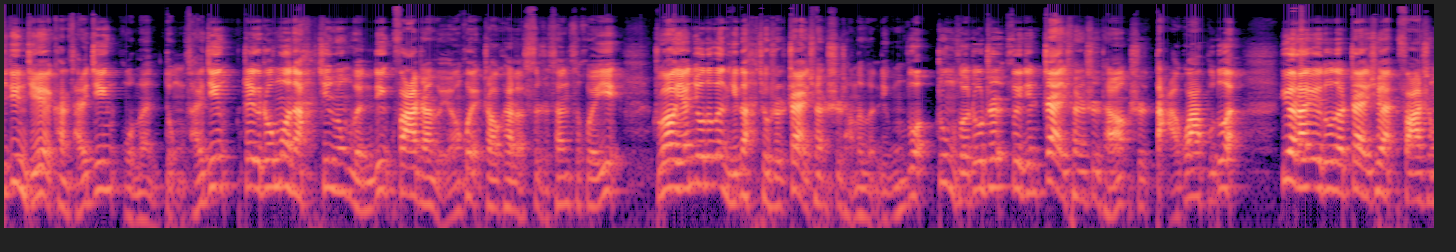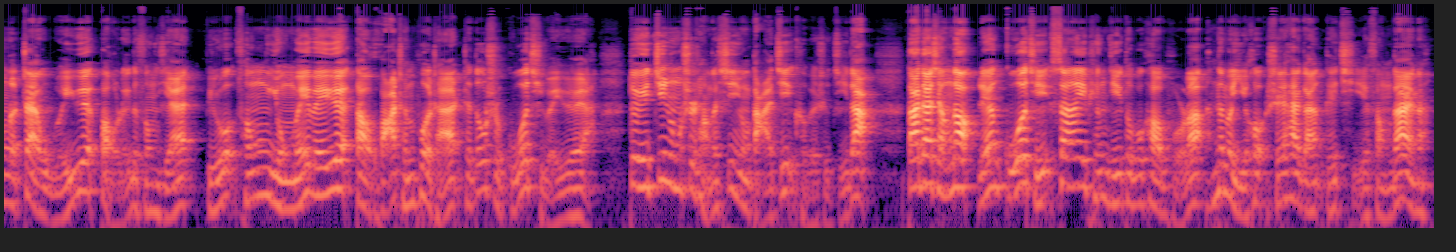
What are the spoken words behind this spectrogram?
齐俊杰看财经，我们懂财经。这个周末呢，金融稳定发展委员会召开了四十三次会议，主要研究的问题呢，就是债券市场的稳定工作。众所周知，最近债券市场是大瓜不断，越来越多的债券发生了债务违约、暴雷的风险。比如从永煤违约到华晨破产，这都是国企违约呀，对于金融市场的信用打击可谓是极大。大家想到，连国企三 A 评级都不靠谱了，那么以后谁还敢给企业放贷呢？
